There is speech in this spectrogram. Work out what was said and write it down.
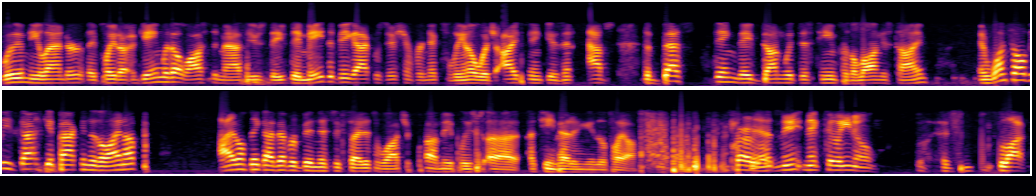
William Nylander. They played a, a game without Auston Matthews. They, they made the big acquisition for Nick Foligno, which I think is an abs- the best thing they've done with this team for the longest time. And once all these guys get back into the lineup, I don't think I've ever been this excited to watch a uh, Maple Leafs uh, a team heading into the playoffs. Carlo, Nick, Nick Foligno has blocked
